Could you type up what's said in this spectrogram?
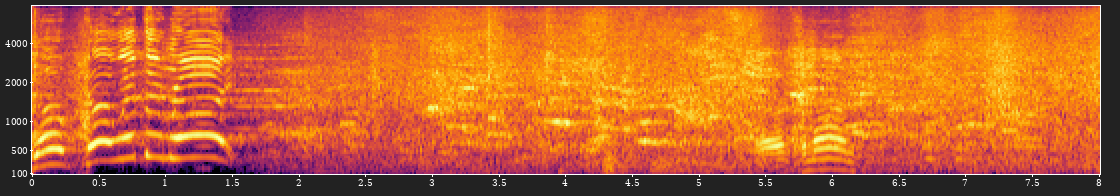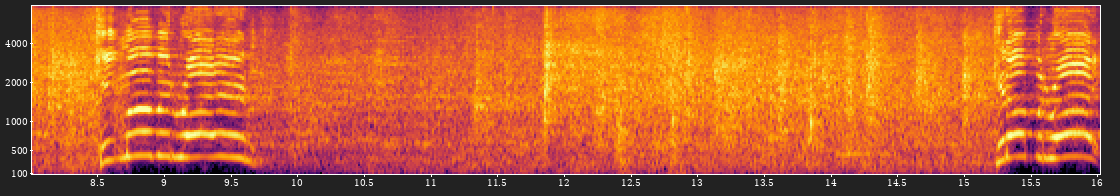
Go, go with him, right? Oh, come on. Keep moving, Ryan. Get up and right.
